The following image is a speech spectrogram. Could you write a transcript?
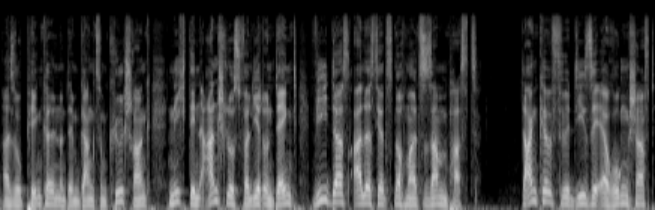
also Pinkeln und dem Gang zum Kühlschrank, nicht den Anschluss verliert und denkt, wie das alles jetzt nochmal zusammenpasst. Danke für diese Errungenschaft,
